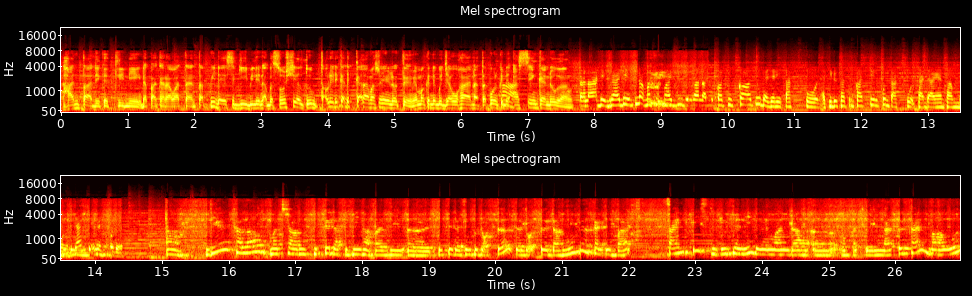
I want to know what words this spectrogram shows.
hantar dia ke klinik dapatkan rawatan. Tapi dari segi bila nak bersosial tu tak boleh dekat-dekat lah maksudnya doktor. Memang kena berjauhan ataupun kena Ha. asingkan diorang kalau adik-beradik pula makin maju dengan nak tukar-tukar tu dah jadi takut. Tidur satu katil pun takut sadar yang sama. Jangkit lah semua dia. Ah, dia kalau macam kita dah pergi bagi uh, kita dah jumpa doktor dan doktor dah mulakan ubat saintis di dunia ni memang dah uh, orang kata mengatakan bahawa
